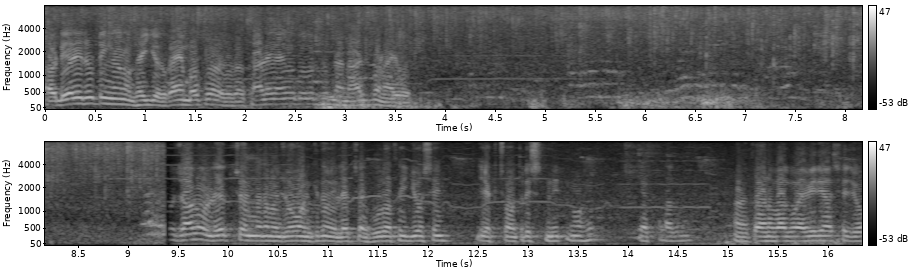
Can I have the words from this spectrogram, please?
હવે ડેલી રૂટિન આનો થઈ ગયો કાંઈ બપોર હતો સાડે આવ્યો તો વરસાદ આજ પણ આવ્યો છે. તો ચાલો લેક્ચર મેં તમે જોવાનું કીધું લેક્ચર પૂરો થઈ ગયો છે. એક ચોત્રીસ મિનિટનો છે, એક કલાકનો અને ત્રણ વાગવા આવી રહ્યા છે, જો.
